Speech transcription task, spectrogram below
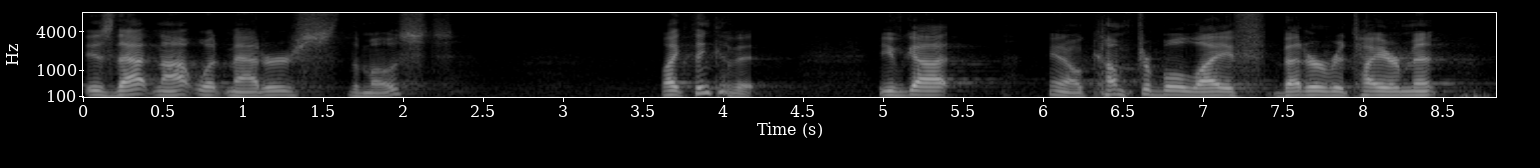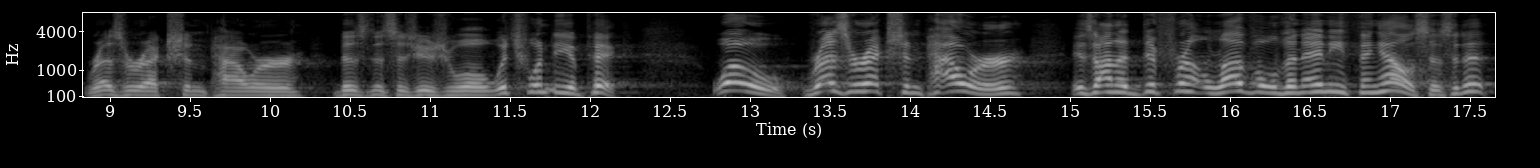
is that not what matters the most? Like, think of it. You've got, you know, comfortable life, better retirement, resurrection power, business as usual. Which one do you pick? Whoa, resurrection power is on a different level than anything else, isn't it?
